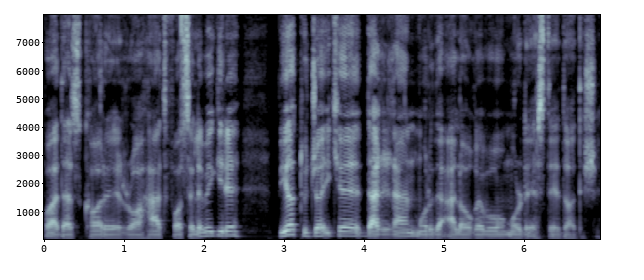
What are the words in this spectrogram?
باید از کار راحت فاصله بگیره بیاد تو جایی که دقیقا مورد علاقه و مورد استعدادشه.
